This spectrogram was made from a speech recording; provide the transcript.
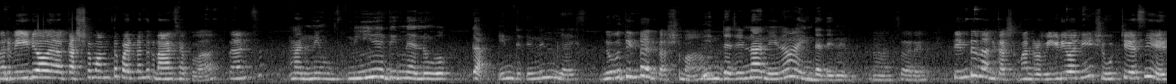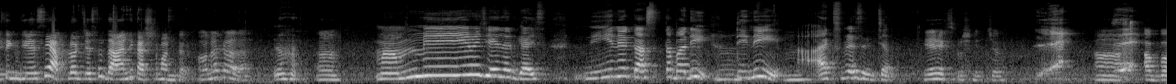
మరి వీడియో కష్టం అంతా పడినందుకు నాకు చెప్పవా థ్యాంక్స్ మరి నేనే తిన్నాను నువ్వు ఒక్క ఇంత తిన్నాను గైస్ నువ్వు తింటే కష్టమా? ఇంత తిన్నా నేను ఇంత తిన్నాను సరే. తింటే దాని కష్టం. మన వీడియోని షూట్ చేసి ఎడిటింగ్ చేసి అప్లోడ్ చేస్తే దాన్ని కష్టం అంటారు అవునా కాదా? మా అమ్మ చేయలేదు గైస్ నేనే కష్టపడి తిని ఎక్స్ప్రెస్ ఇచ్చాను. ఏ ఎక్స్ప్రెషన్ ఇచ్చావు? అబ్బా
